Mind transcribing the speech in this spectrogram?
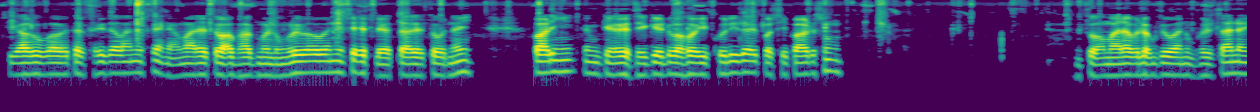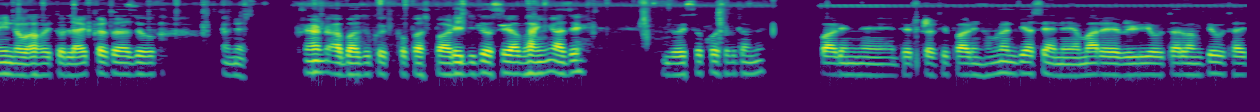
શિયાળું વાવેતર થઈ જવાનું છે ને અમારે તો આ ભાગમાં ડુંગળી વાવવાની છે, એટલે અત્યારે તો નહીં. પાડી, કેમ કે જે ગેડવા હોય એ ખુલી જાય, પછી પાડશું. તો અમારા વ્લોગ જોવાનું ભૂલતા નહીં. નવા હોય તો લાઈક કરતા જાઓ. અને ફ્રેન્ડ આ બાજુ કંઈક કપાસ પાડી દીધો છે આ ભાઈ આજે. જોઈ શકો છો તમે. પાડીને ટ્રેક્ટરથી પાડીને હમણાં જ ગયા છે અને અમારે વીડિયો ઉતારવામાં કેવું થાય?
